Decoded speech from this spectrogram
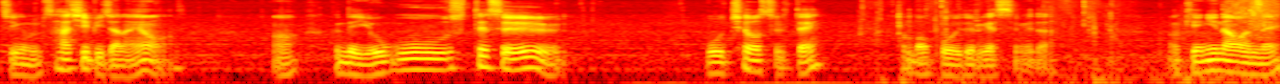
지금 40이잖아요. 어, 근데 요구 스탯을 못 채웠을 때 한번 보여드리겠습니다. 어, 괜히 나왔네.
